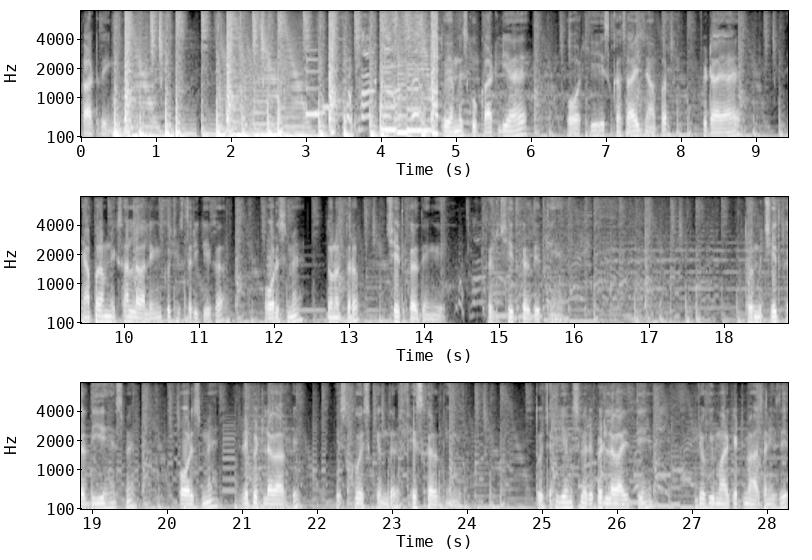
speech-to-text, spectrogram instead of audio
काट देंगे। तो हमने इसको काट लिया है और ये इसका साइज़ यहाँ पर फिट आया है। यहाँ पर हम निशान लगा लेंगे कुछ इस तरीके का। और इसमें दोनों तरफ़ छेद कर देंगे। तो छेद कर देते हैं। तो हमने छेद कर दिए हैं इसमें और इसमें रिपीट लगा के इसको इसके अंदर फिक्स कर देंगे। तो चलिए हम इसमें रिपीट लगा देते हैं, जो कि मार्केट में आसानी से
